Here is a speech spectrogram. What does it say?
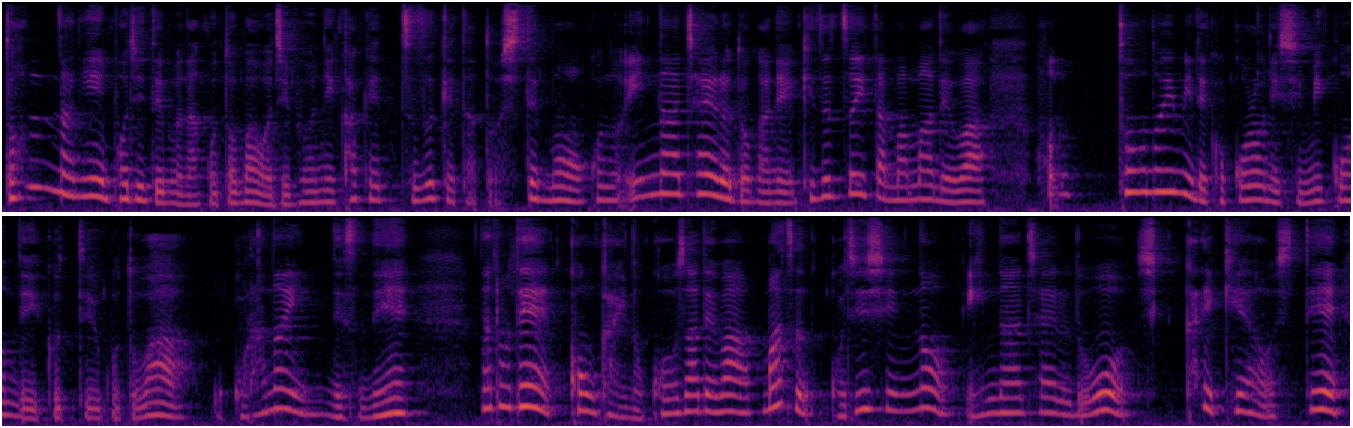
どんなにポジティブな言葉を自分にかけ続けたとしてもこのインナーチャイルドがね傷ついたままでは本当の意味で心に染み込んでいくっていうことは起こらないんですね。なので今回の講座ではまずご自身のインナーチャイルドをしっかりケアをして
